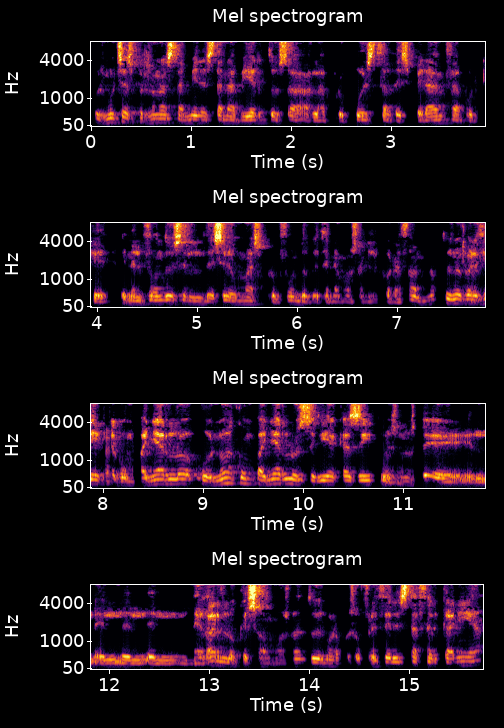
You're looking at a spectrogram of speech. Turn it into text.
pues muchas personas también están abiertos a la propuesta de esperanza porque en el fondo es el deseo más profundo que tenemos en el corazón. ¿no? Entonces me parecía que acompañarlo o no acompañarlo sería casi, pues no sé, el, negar lo que somos. ¿no? Entonces, bueno, pues ofrecer esta cercanía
